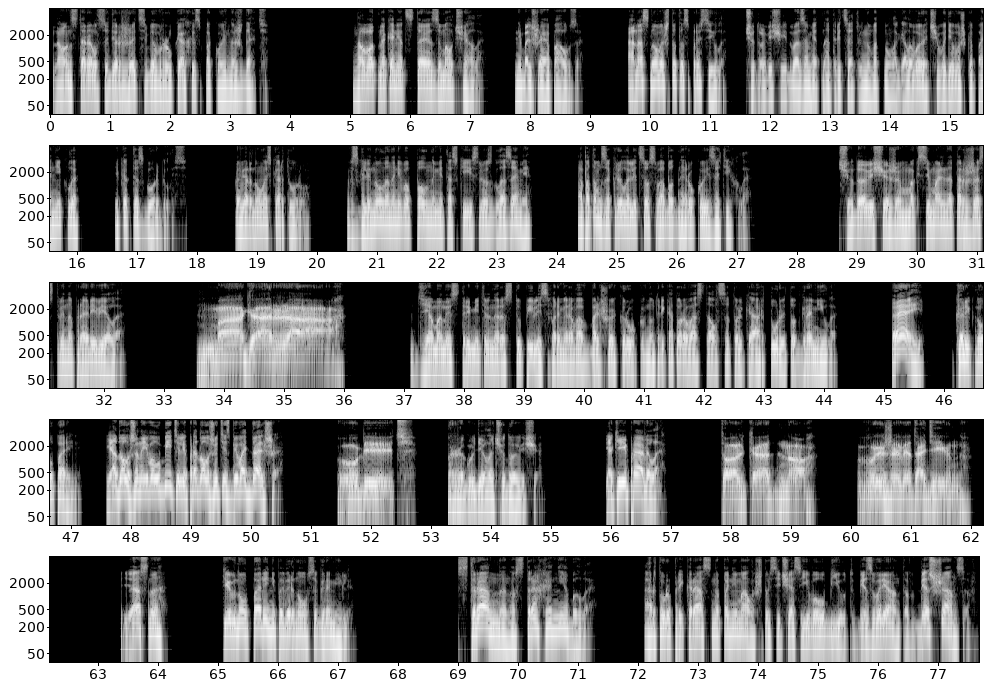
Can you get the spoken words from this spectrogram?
Но он старался держать себя в руках и спокойно ждать. Но вот, наконец, стая замолчала. Небольшая пауза. Она снова что-то спросила. Чудовище едва заметно отрицательно мотнуло головой, отчего девушка поникла и как-то сгорбилась. Повернулась к Артуру. Взглянула на него полными тоски и слез глазами, а потом закрыла лицо свободной рукой и затихла. Чудовище же максимально торжественно проревело. «Магара!» Демоны стремительно расступились, сформировав большой круг, внутри которого остался только Артур и тот громила. «Эй!» — крикнул парень. «Я должен его убить или продолжить избивать дальше?» «Убить!» — прогудело чудовище. «Какие правила?» «Только одно. Выживет один». «Ясно», — кивнул парень и повернулся к Громиле. Странно, но страха не было. Артур прекрасно понимал, что сейчас его убьют, без вариантов, без шансов.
